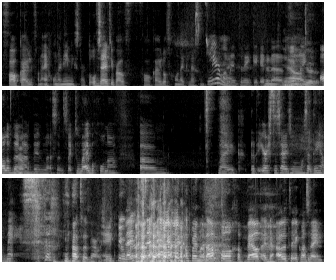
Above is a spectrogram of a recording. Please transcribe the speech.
valkuilen van eigen onderneming starten? Of zijn het überhaupt valkuilen of gewoon like lessons? Leermomenten, denk ik inderdaad. Ja. Like, Ja. all of them Ja. have been lessons. Like, toen wij begonnen, um, like, het eerste seizoen was het ding een mes. Laten we het daar Ik alsjeblieft blijf het zeggen, ik heb op een dag gewoon gebeld uit de auto. Ik was bij een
